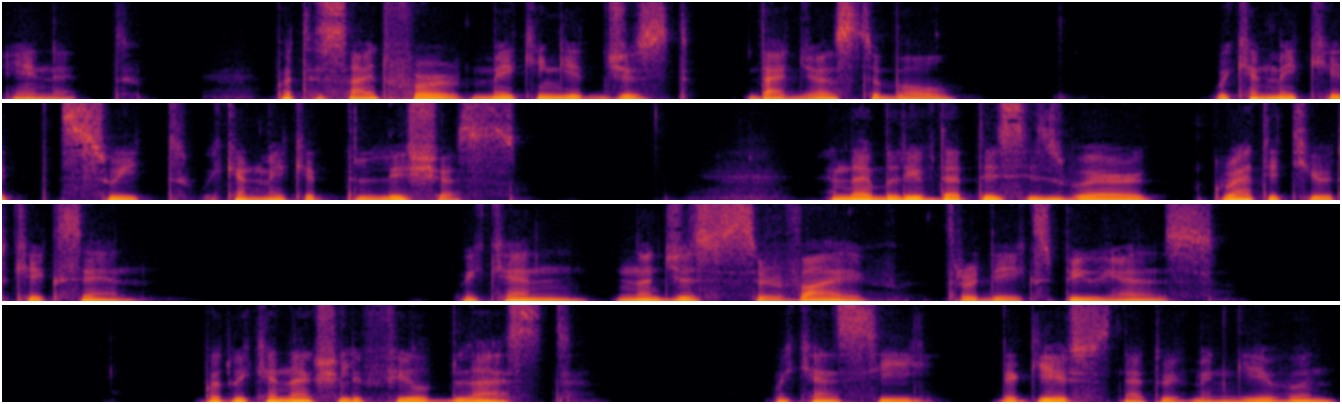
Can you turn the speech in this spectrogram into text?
in it. But aside for making it just digestible, we can make it sweet, we can make it delicious. And I believe that this is where gratitude kicks in. We can not just survive through the experience, but we can actually feel blessed. We can see the gifts that we've been given,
